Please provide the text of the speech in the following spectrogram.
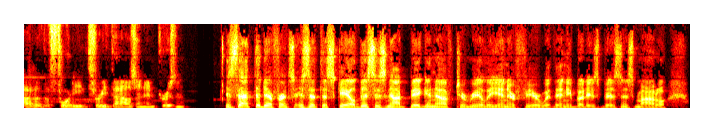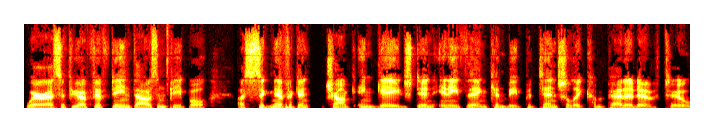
out of the 43,000 in prison. Is that the difference? Is it the scale? This is not big enough to really interfere with anybody's business model. Whereas if you have 15,000 people, a significant chunk engaged in anything can be potentially competitive to,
